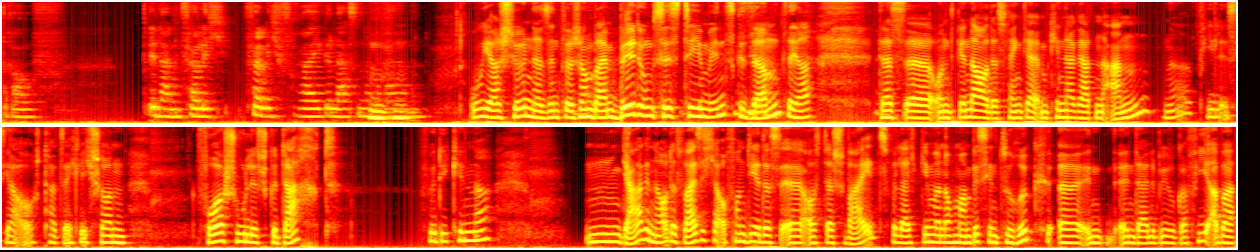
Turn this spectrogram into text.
drauf in einem völlig, völlig freigelassenen mhm. Rahmen. Oh ja, schön, da sind wir schon beim Bildungssystem insgesamt, ja. Das, äh, und genau, das fängt ja im Kindergarten an. Ne? Viel ist ja auch tatsächlich schon vorschulisch gedacht für die Kinder. Mm, ja, genau, das weiß ich ja auch von dir, das äh, aus der Schweiz. Vielleicht gehen wir noch mal ein bisschen zurück äh, in, in deine Biografie. Aber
